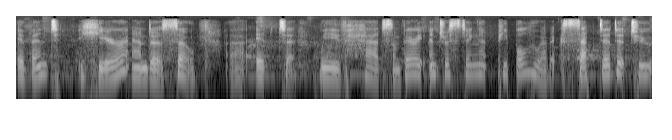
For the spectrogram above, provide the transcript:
event here, and uh, so uh, it uh, we've had some very interesting people who have accepted to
